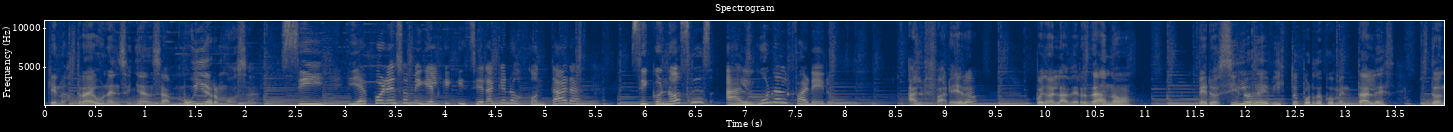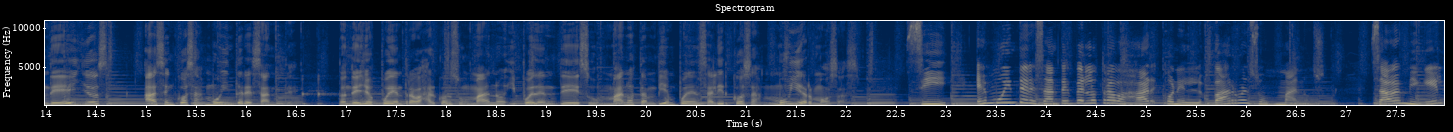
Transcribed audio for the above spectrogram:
que nos trae una enseñanza muy hermosa. Sí, y es por eso Miguel que quisiera que nos contaras si conoces a algún alfarero. ¿Alfarero? Bueno, la verdad no, pero sí los he visto por documentales donde ellos hacen cosas muy interesantes donde ellos pueden trabajar con sus manos y pueden de sus manos también pueden salir cosas muy hermosas. Sí, es muy interesante verlos trabajar con el barro en sus manos. ¿Sabes, Miguel?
